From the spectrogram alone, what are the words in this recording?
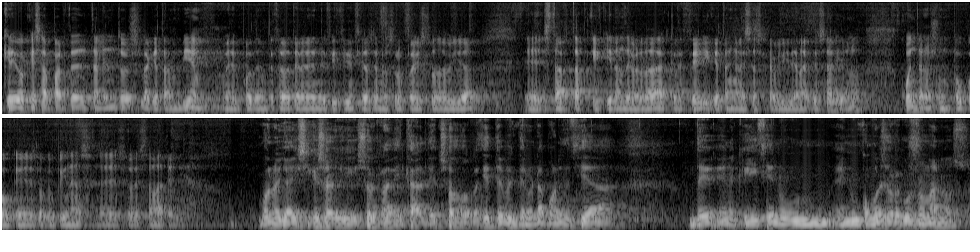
creo que esa parte del talento es la que también eh, puede empezar a tener deficiencias en nuestro país todavía eh, startups que quieran de verdad crecer y que tengan esa escalabilidad necesaria. ¿no? Cuéntanos un poco qué es lo que opinas sobre esta materia. Bueno, yo ahí sí que soy, soy radical. De hecho, recientemente en una ponencia en el que hice en un, en un Congreso de Recursos Humanos,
